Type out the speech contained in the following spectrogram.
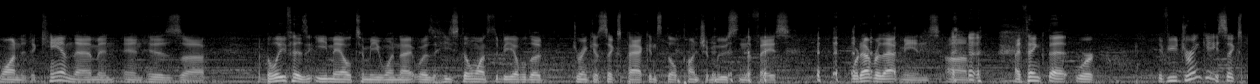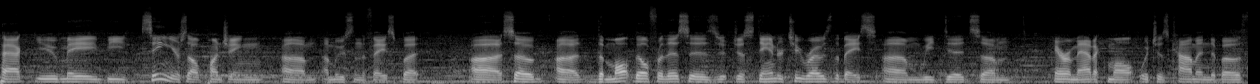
wanted to can them, and and his. I believe his email to me one night was he still wants to be able to drink a six pack and still punch a moose in the face, whatever that means. Um, I think that we're, if you drink a six pack, you may be seeing yourself punching um, a moose in the face. But uh, so uh, the malt bill for this is just standard two rows of the base. Um, we did some aromatic malt, which is common to both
